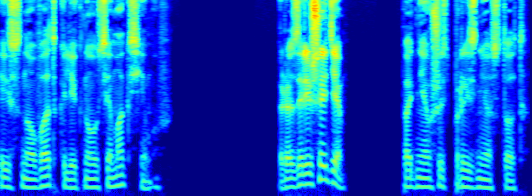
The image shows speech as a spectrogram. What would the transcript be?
И снова откликнулся Максимов. «Разрешите?» — поднявшись, произнес тот.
